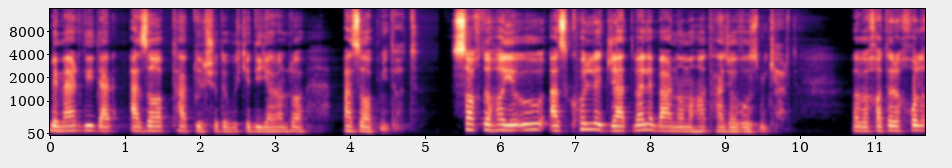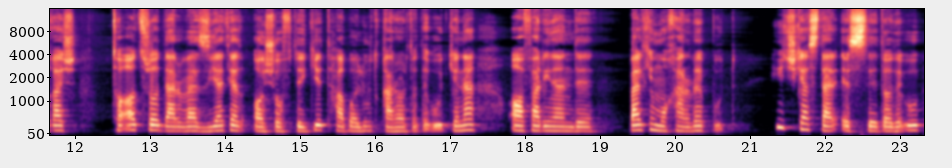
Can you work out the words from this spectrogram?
به مردی در عذاب تبدیل شده بود که دیگران را عذاب می‌داد. ساخته های او از کل جدول برنامه ها تجاوز می کرد و به خاطر خلقش تئاتر را در وضعیتی از آشفتگی تبالود قرار داده بود که نه آفریننده بلکه مخرب بود هیچ کس در استعداد او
